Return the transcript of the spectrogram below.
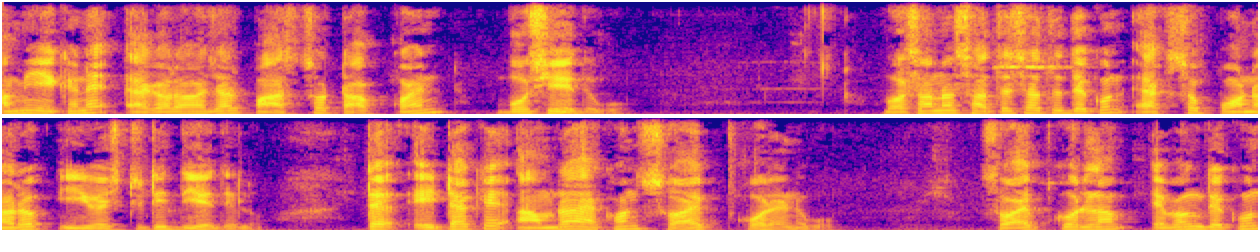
আমি এখানে এগারো হাজার পাঁচশো টাপ কয়েন বসিয়ে দেবো। বসানোর সাথে সাথে দেখুন একশো পনেরো ইউএসডিটি দিয়ে দিল। তো এটাকে আমরা এখন সোয়াইপ করে নেব। সোয়াইপ করলাম এবং দেখুন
